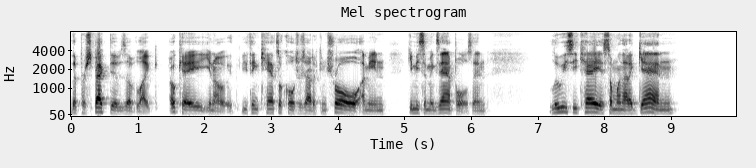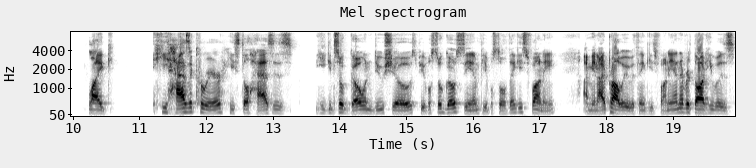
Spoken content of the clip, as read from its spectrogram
the perspectives of like, okay, you know, you think cancel culture is out of control. I mean, give me some examples. And Louis C.K. is someone that again, like, he has a career. He still has his. He can still go and do shows. People still go see him. People still think he's funny. I mean, I probably would think he's funny. I never thought he was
